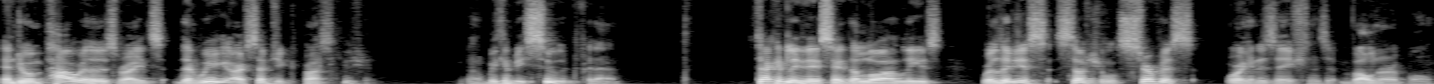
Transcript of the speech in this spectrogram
and to empower those rights, then we are subject to prosecution. We can be sued for that. Secondly, they say the law leaves religious social service organizations vulnerable.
